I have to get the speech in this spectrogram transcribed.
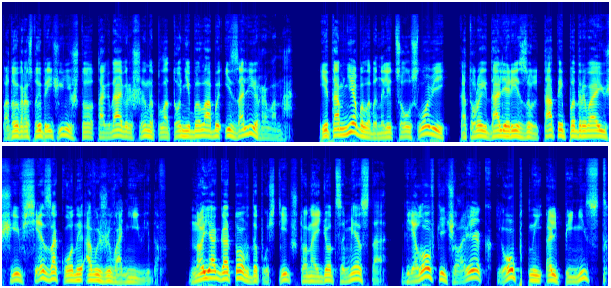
по той простой причине, что тогда вершина плато не была бы изолирована, и там не было бы налицо условий, которые дали результаты, подрывающие все законы о выживании видов. Но я готов допустить, что найдется место, где ловкий человек и опытный альпинист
